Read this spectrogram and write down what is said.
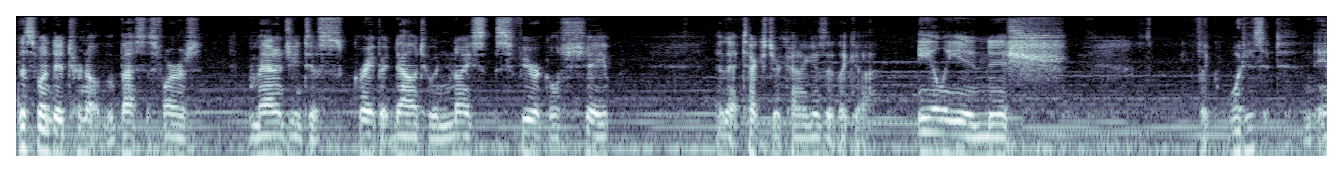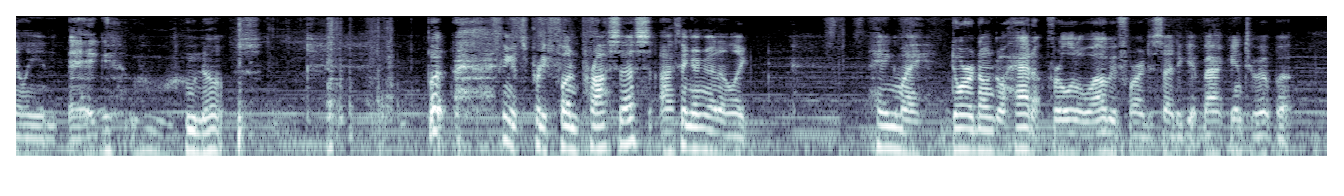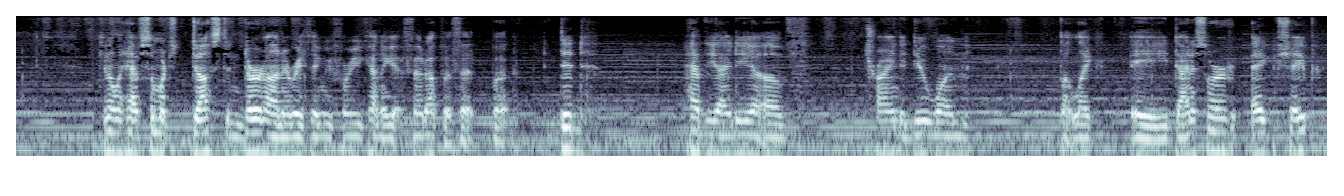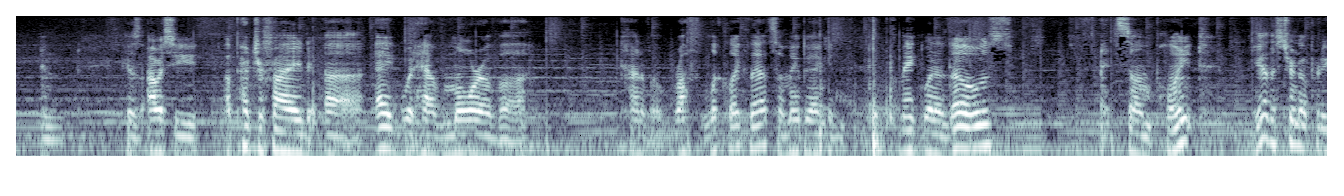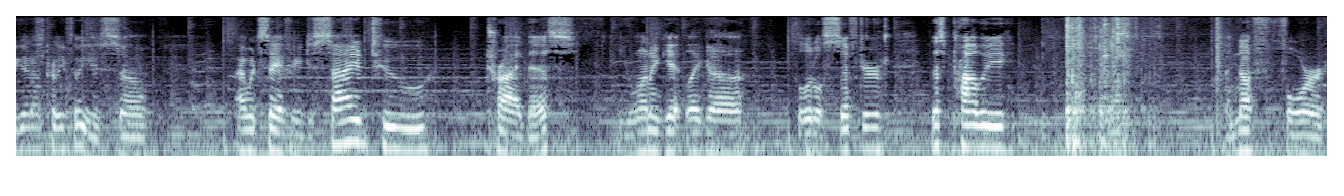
This one did turn out the best as far as managing to scrape it down to a nice spherical shape. And that texture kind of gives it like a alienish like what is it? An alien egg? Ooh, who knows? But think it's a pretty fun process. I think I'm gonna like hang my Dorodango hat up for a little while before I decide to get back into it, but you can only have so much dust and dirt on everything before you kind of get fed up with it. But I did have the idea of trying to do one, but like a dinosaur egg shape, and because obviously a petrified uh, egg would have more of a kind of a rough look like that, so maybe I could make one of those at some point. Yeah, this turned out pretty good. I'm pretty pleased. So I would say if you decide to try this, you want to get like a, a little sifter. This probably enough for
